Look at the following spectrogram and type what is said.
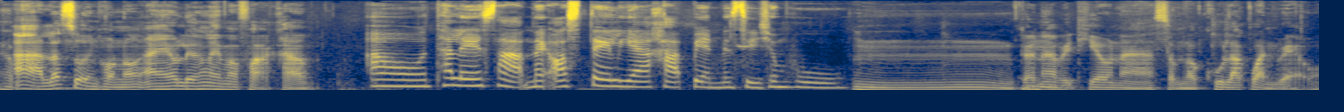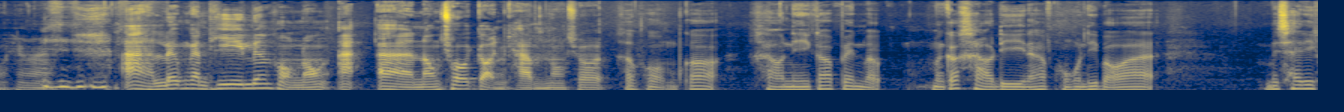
ครับอ่าแล้วส่วนของน้องไอซ์เอาเรื่องอะไรมาฝากครับ เอาทะเลสาบในออสเตรเลียค่ะ เปลี่ยนเป็นสีชมพู อืม ก็น่าไปเที่ยวนะสำหรับคู่รักหวานแหววใช่ไหมอะเริ่มกันที่เรื่องของน้องอะอ่าน้องโชดก่อนครับน้องโชดครับผมก็ข่าวนี้ก็เป็นแบบมันก็ข่าวดีนะครับ ของคนที่แบบว่า ไม่ใช่ที่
